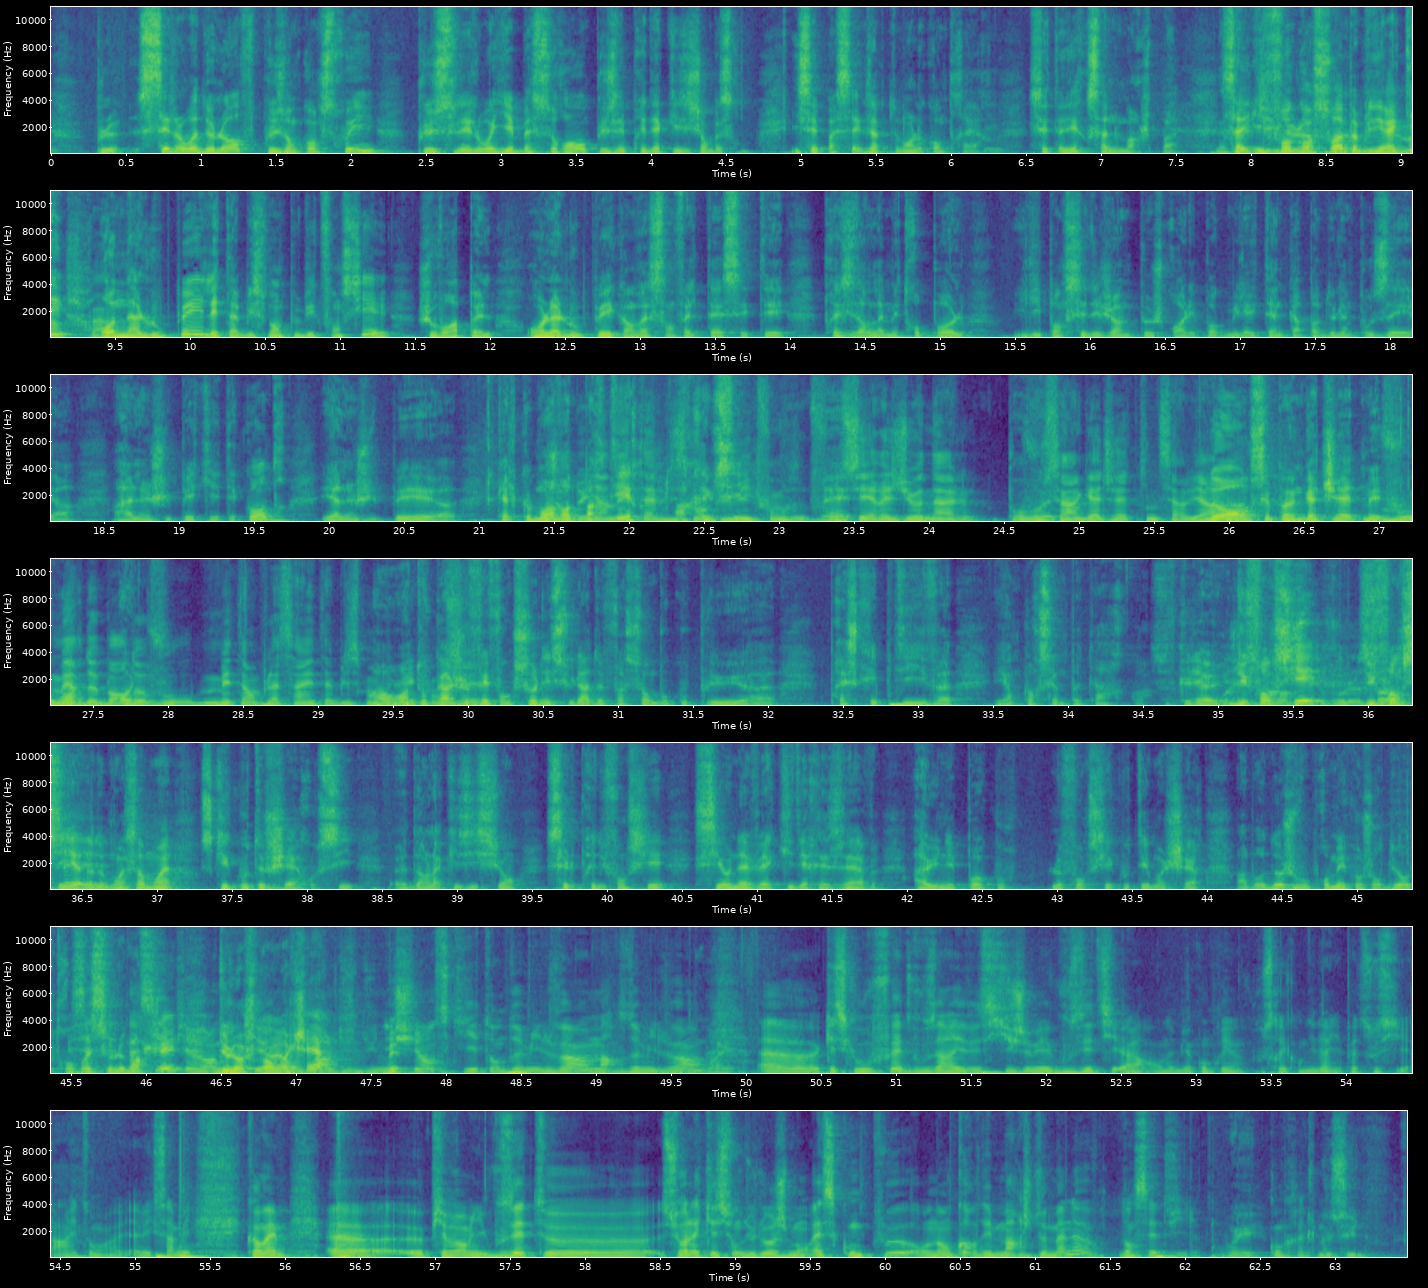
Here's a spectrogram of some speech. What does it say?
c'est la loi de l'offre, plus on construit, plus les loyers baisseront, plus les prix d'acquisition baisseront. Il s'est passé exactement le contraire. Mm. C'est-à-dire que ça ne marche pas. Ça, il faut qu'on soit un peu plus directif. On a loupé l'établissement public foncier, je vous rappelle. On l'a loupé quand Vincent Feltès était président de la métropole il y pensait déjà un peu, je crois, à l'époque, mais il a été incapable de l'imposer à, Alain Juppé qui était contre. Et Alain Juppé, euh, quelques mois avant de partir, un établissement a réussi. public foncier régional. Pour vous, c'est un gadget qui ne servira pas Non, c'est pas un gadget, mais vous, maire de Bordeaux, vous mettez en place un établissement public. En tout cas, je fais fonctionner celui-là de façon beaucoup plus euh, prescriptive. Et encore, c'est un peu tard, quoi. Euh, du foncier, du foncier, il y en a de moins en moins. Ce qui coûte cher aussi dans l'acquisition, c'est le prix du foncier. Si on avait acquis des réserves à une époque où le foncier coûtait moins cher à Bordeaux, je vous promets qu'aujourd'hui, on trouverait sur le marché du logement moins cher. On parle d'une échéance qui est en 2020, mars 2020. Euh, qu'est-ce que vous faites? Vous arrivez, si jamais vous étiez. Alors, on a bien compris, hein, vous serez candidat, il n'y a pas de souci, arrêtons avec ça. Mais quand même, euh, Pierre Vermy, vous êtes euh, sur la question du logement. Est-ce qu'on peut. On a encore des marges de manœuvre dans cette ville? Oui, concrètement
